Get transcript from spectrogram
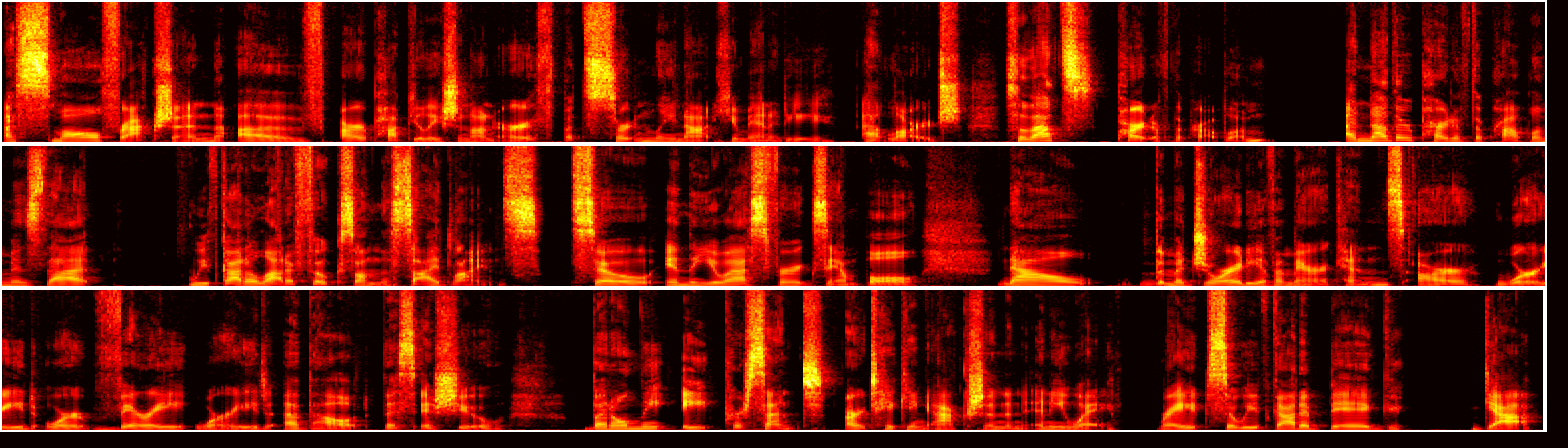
a small fraction of our population on Earth, but certainly not humanity at large. So that's part of the problem. Another part of the problem is that we've got a lot of folks on the sidelines. So in the US, for example, now the majority of Americans are worried or very worried about this issue, but only 8% are taking action in any way, right? So we've got a big gap.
